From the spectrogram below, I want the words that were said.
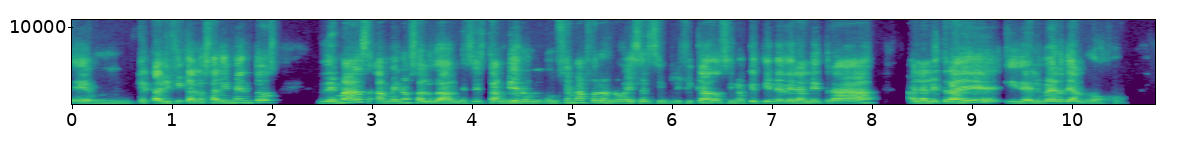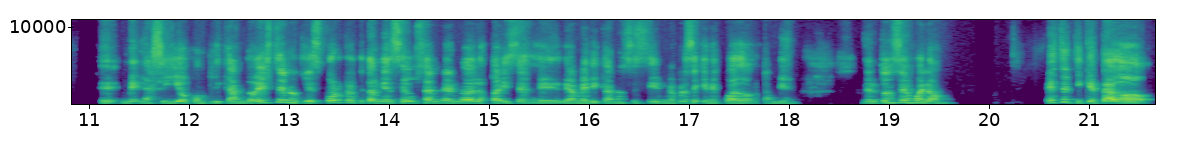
em, que califica los alimentos de más a menos saludables. Es también un, semáforo, no es el simplificado, sino que tiene de la letra A a la letra E y del verde al rojo. Eh, me la siguió complicando. Este Nutri-Score creo que también se usa en, uno de los países de, América, no sé si, me parece que en Ecuador también. Entonces, bueno, este etiquetado,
